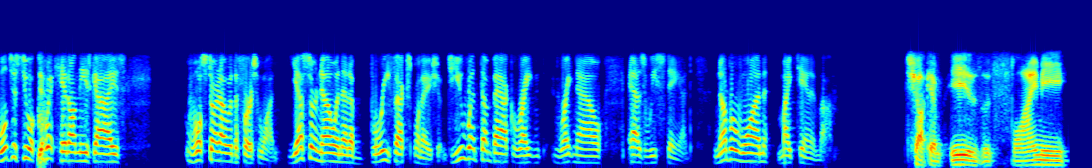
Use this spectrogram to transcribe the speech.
we'll just do a quick hit on these guys we'll start out with the first one. Yes or no, and then a brief explanation. Do you want them back right right now as we stand? Number one, Mike Tannenbaum. Chuck him. He is a slimy,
